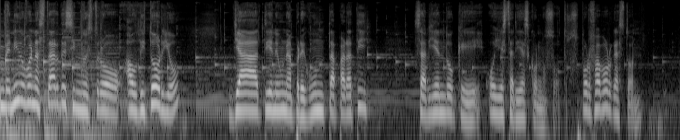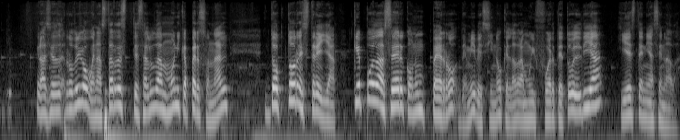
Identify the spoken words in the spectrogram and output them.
Bienvenido, buenas tardes. Y nuestro auditorio ya tiene una pregunta para ti, sabiendo que hoy estarías con nosotros. Por favor, Gastón. Gracias, Rodrigo. Buenas tardes. Te saluda Mónica Personal. Doctor Estrella, ¿qué puedo hacer con un perro de mi vecino que ladra muy fuerte todo el día y este ni hace nada?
